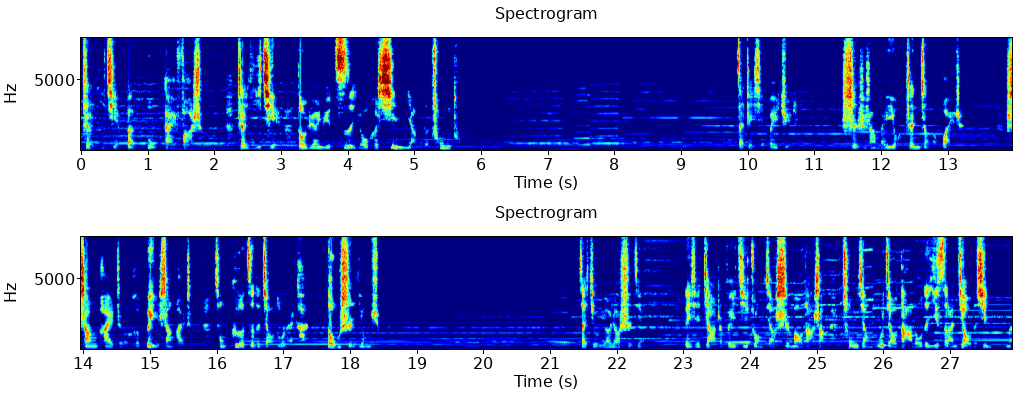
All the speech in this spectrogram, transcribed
这一切本不该发生，这一切。都源于自由和信仰的冲突。在这些悲剧里，事实上没有真正的坏人，伤害者和被伤害者从各自的角度来看都是英雄。在九幺幺事件里，那些驾着飞机撞向世贸大厦、冲向五角大楼的伊斯兰教的信徒们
